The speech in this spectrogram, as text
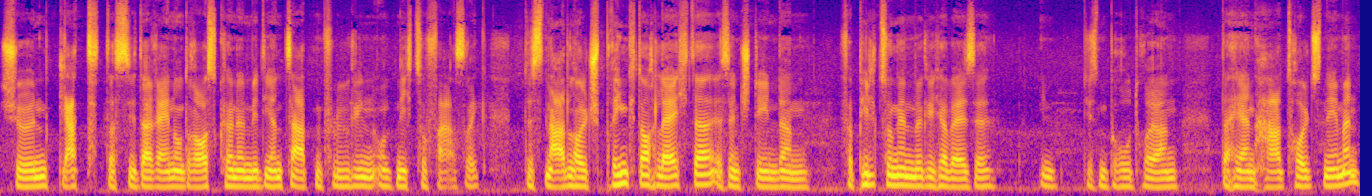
schön glatt, dass sie da rein und raus können mit ihren zarten Flügeln und nicht so faserig. Das Nadelholz springt auch leichter, es entstehen dann Verpilzungen möglicherweise in diesen Brutröhren, daher ein Hartholz nehmen.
